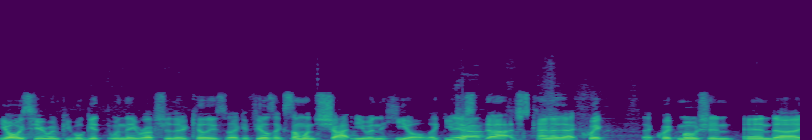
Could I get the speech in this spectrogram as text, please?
you always hear when people get when they rupture their Achilles, like it feels like someone shot you in the heel, like you yeah. just ah, just kind of that quick that quick motion, and uh,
